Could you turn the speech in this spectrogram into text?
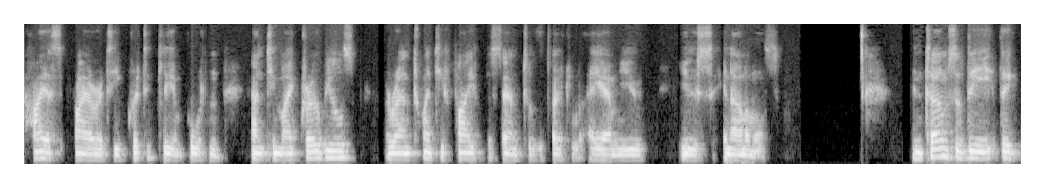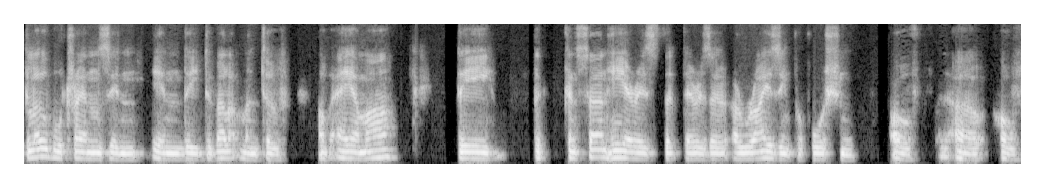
highest priority, critically important antimicrobials, around 25% of the total AMU use in animals. In terms of the, the global trends in, in the development of, of AMR, the, the concern here is that there is a, a rising proportion of, uh, of,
